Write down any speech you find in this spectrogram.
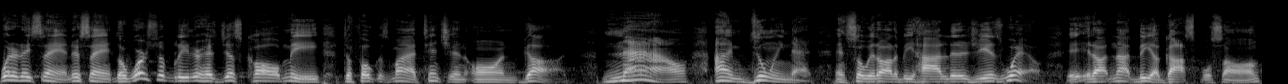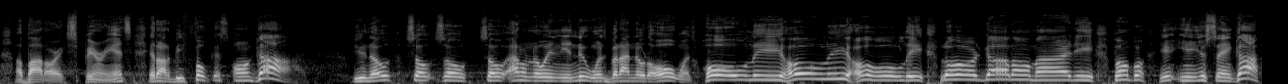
What are they saying? They're saying, The worship leader has just called me to focus my attention on God. Now I'm doing that. And so it ought to be high liturgy as well. It, ought not be a gospel song about our experience. It ought to be focused on God you know? So so so i don't know any new ones but i know the old ones. Holy holy holy lord god almighty. Boom, boom. you're saying god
